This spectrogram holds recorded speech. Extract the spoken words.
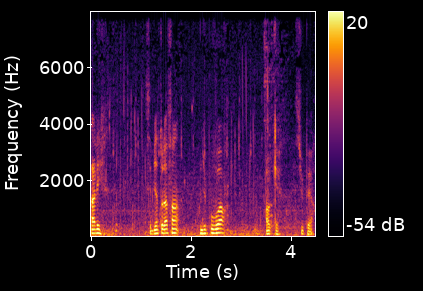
Allez, c'est bientôt la fin du pouvoir. Ok, super.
